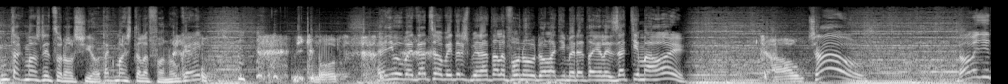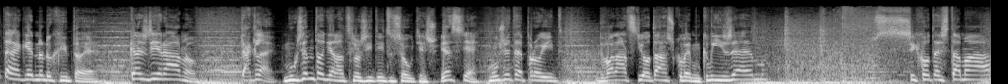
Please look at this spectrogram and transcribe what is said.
No, tak máš něco dalšího, tak máš telefon, OK? Díky moc. Není vůbec na co, vydrž mi na telefonu, doladíme detaily. Zatím ahoj. Čau. Čau. No vidíte, jak jednoduchý to je. Každý ráno. Takhle, můžeme to dělat složitý tu soutěž. Jasně, můžete projít 12 otázkovým kvízem, psychotestama,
